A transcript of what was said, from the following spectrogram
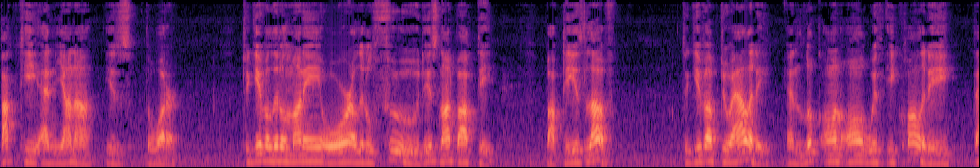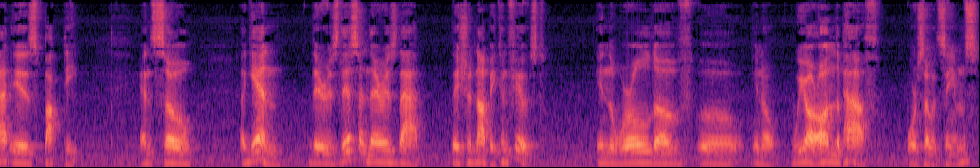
bhakti and jnana is the water. To give a little money or a little food is not bhakti. Bhakti is love. To give up duality and look on all with equality, that is bhakti. And so, again, there is this and there is that. They should not be confused in the world of, uh, you know, we are on the path, or so it seems.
